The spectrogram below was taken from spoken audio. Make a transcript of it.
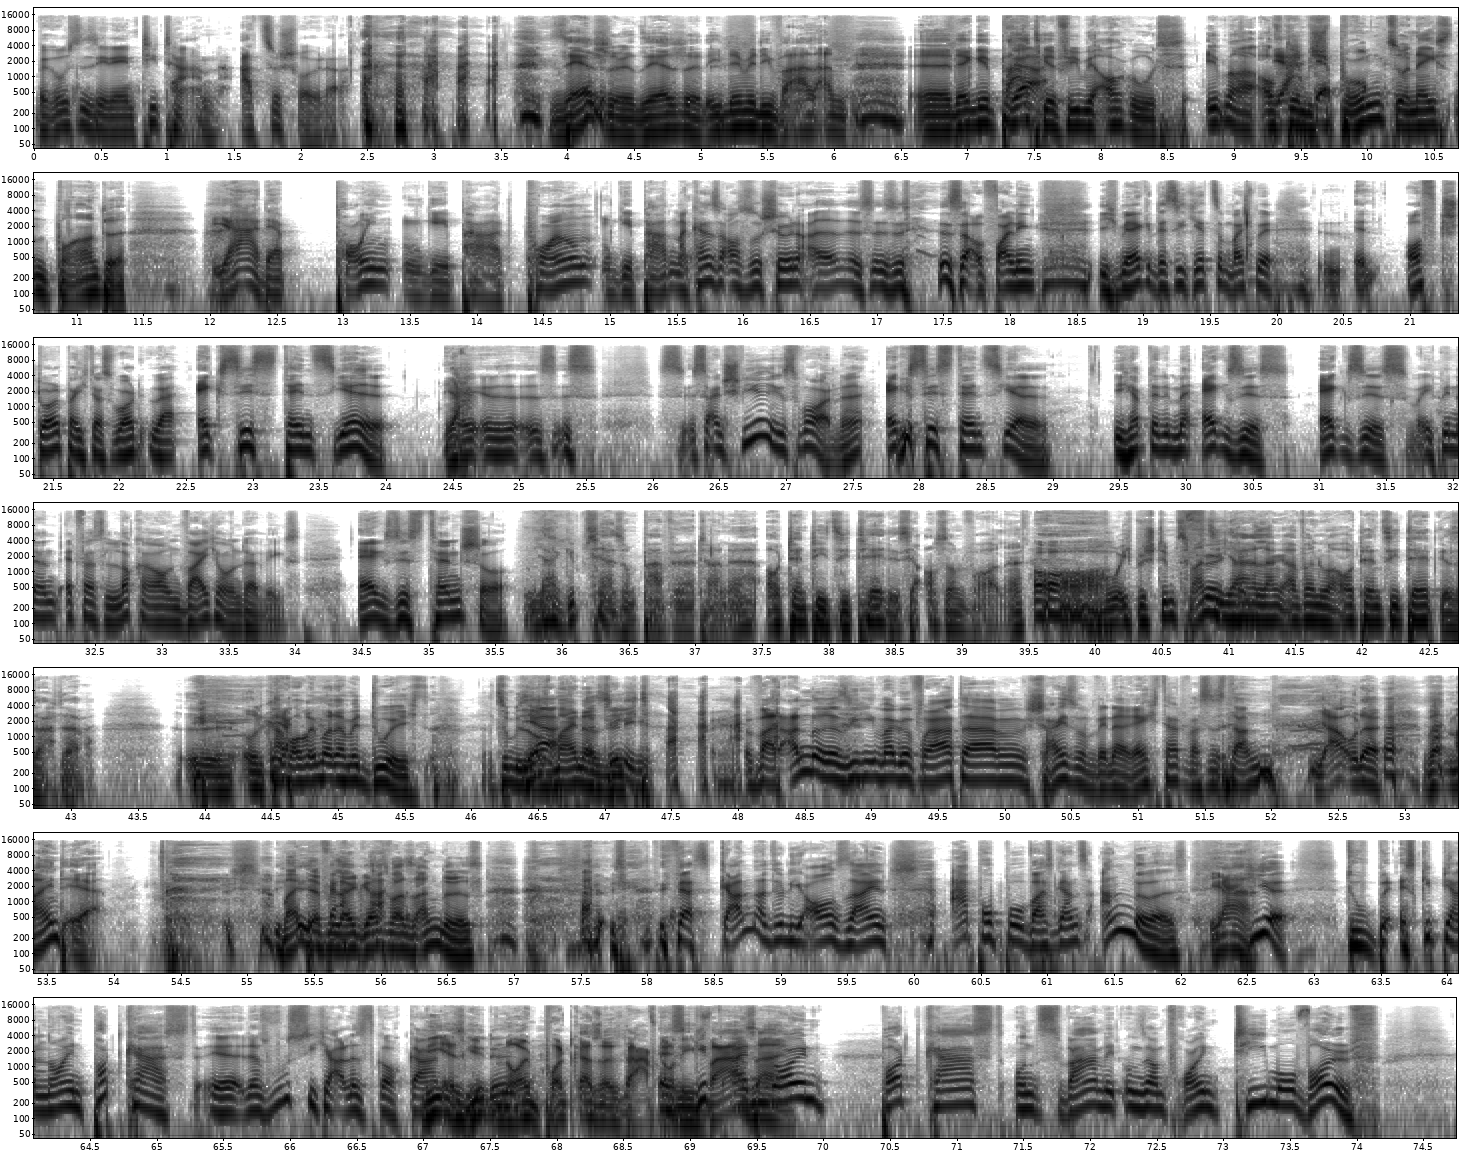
begrüßen Sie den Titan, Atze Schröder. Sehr schön, sehr schön. Ich nehme die Wahl an. Äh, der Gepard ja. gefiel mir auch gut. Immer auf ja, dem Sprung zur nächsten Pointe. Ja, der Pointengepard, Pointengepard. Man kann es auch so schön, es ist, es ist auch vor allen Dingen, ich merke, dass ich jetzt zum Beispiel, äh, oft stolper ich das Wort über existenziell. Ja. Äh, es ist, es ist ein schwieriges Wort, ne? Existenziell. Ich habe dann immer Exis. Exis. Ich bin dann etwas lockerer und weicher unterwegs. Existential. Ja, gibt es ja so ein paar Wörter. Ne? Authentizität ist ja auch so ein Wort. Ne? Oh, Wo ich bestimmt 20 Jahre lang einfach nur Authentizität gesagt habe. Äh, und kam ja. auch immer damit durch. Zumindest ja, aus meiner natürlich. Sicht. Weil andere sich immer gefragt haben, scheiße, und wenn er recht hat, was ist dann? Ja, oder was meint er? Meint er vielleicht ganz was anderes? Das kann natürlich auch sein. Apropos was ganz anderes. Ja. Hier, du, es gibt ja einen neuen Podcast. Äh, das wusste ich ja alles doch gar Wie, nicht. Es gibt einen neuen Podcast, das darf doch es nicht wahr sein. Es gibt einen neuen Podcast und zwar mit unserem Freund Timo Wolf.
